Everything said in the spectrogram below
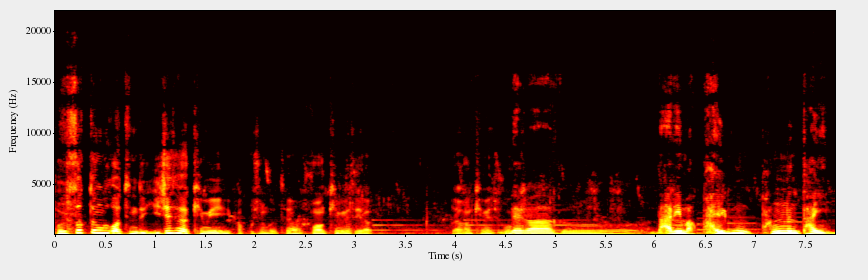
벌써 뜬 것 같은데 이제서야 캠이 바꾸신 것 같아요. 중앙 캠에서 야, 야간 캠에 캠. 내가 그 날이 막 밝은 밝는 타임.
